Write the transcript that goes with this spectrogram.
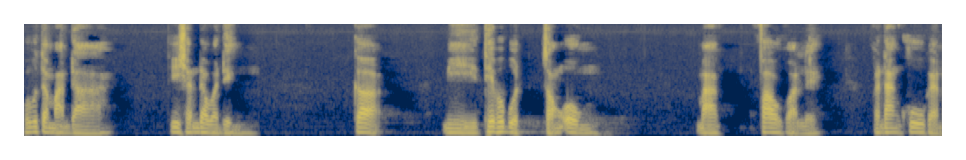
พระพุทธมารดาที่ชั้นดาวดึง ก็มีเทพบุตรสององค์ มาเฝ้าก่อนเลยก็นั่งคู่กัน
